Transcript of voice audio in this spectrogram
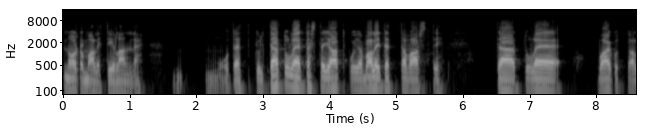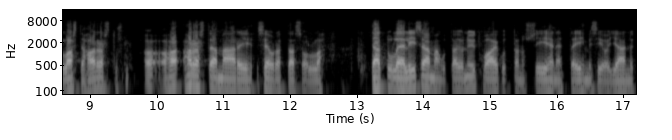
normaali tilanne mutta kyllä tämä tulee tästä jatkuu ja valitettavasti tämä tulee vaikuttaa lasten harrastus, harrastajamääriin seuratasolla. Tämä tulee lisäämään, kun tämä on jo nyt vaikuttanut siihen, että ihmisiä on jäänyt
